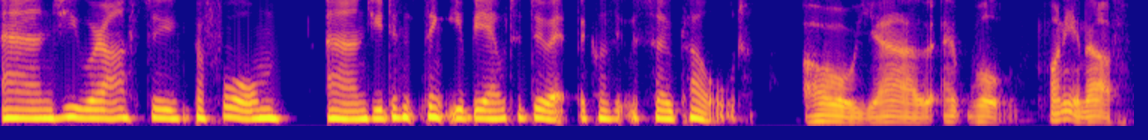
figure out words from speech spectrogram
and you were asked to perform and you didn't think you'd be able to do it because it was so cold? Oh, yeah. Well, funny enough,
